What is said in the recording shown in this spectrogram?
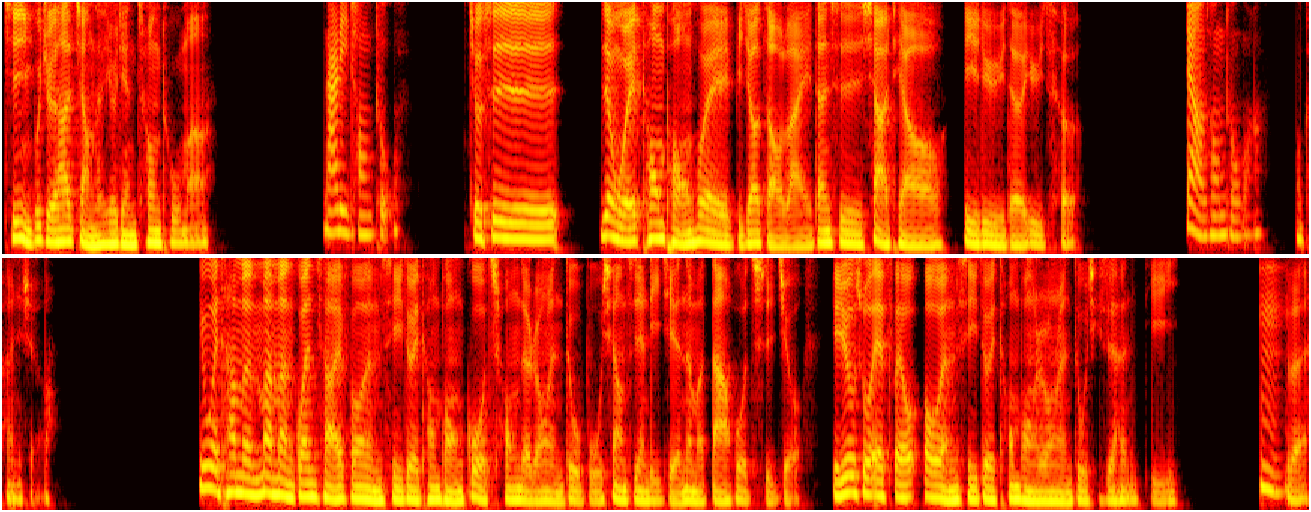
其实你不觉得他讲的有点冲突吗？哪里冲突？就是认为通膨会比较早来，但是下调利率的预测。这样有冲突吗？我看一下啊，因为他们慢慢观察 FOMC 对通膨过冲的容忍度不像之前理解的那么大或持久，也就是说，FOMC 对通膨的容忍度其实很低，嗯，对，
